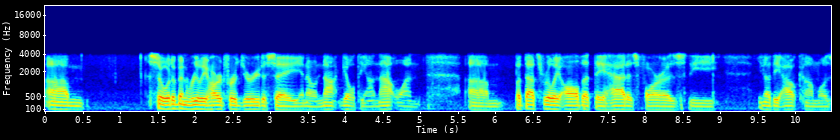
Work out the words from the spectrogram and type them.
Um, so it would have been really hard for a jury to say, you know, not guilty on that one. Um, but that's really all that they had as far as the, you know, the outcome was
